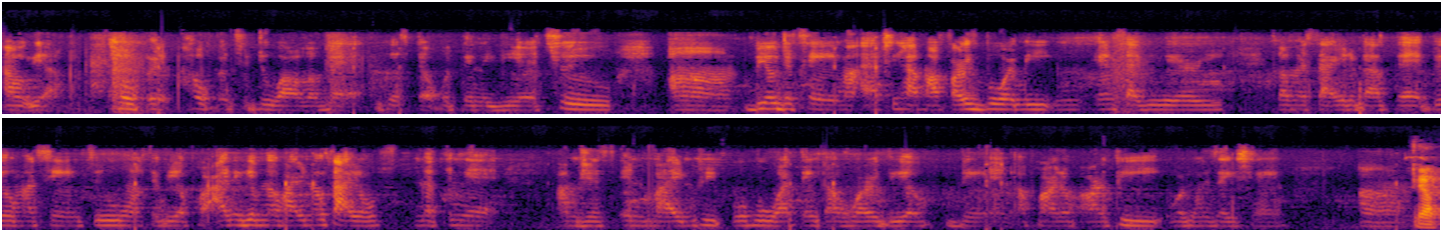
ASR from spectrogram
So yeah, hoping hoping to do all of that good stuff within a year or two. Um, build a team. I actually have my first board meeting in February, so I'm excited about that. Build my team too. Who wants to be a part? I didn't give nobody no titles, nothing yet. I'm just inviting people who I think are worthy of being a part of RP organization. Um, Yeah.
